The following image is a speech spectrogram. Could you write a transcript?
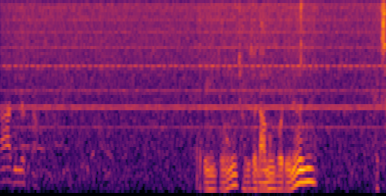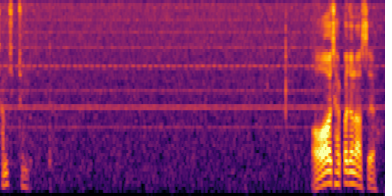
아, 밀렸다. 인종 저기서 남은 거리는 130 정도 됩니다. 어, 잘 빠져나왔어요.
